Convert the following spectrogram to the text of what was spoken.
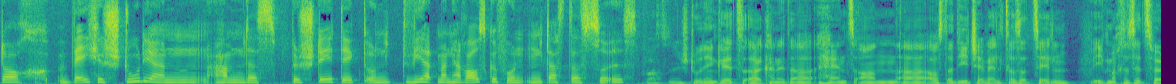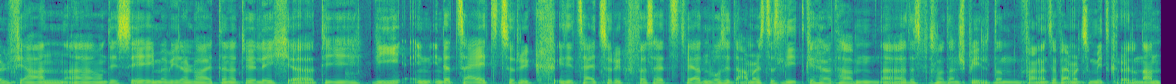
Doch welche Studien haben das bestätigt und wie hat man herausgefunden, dass das so ist? Bevor es zu den Studien geht, äh, kann ich da hands-on äh, aus der DJ-Welt was erzählen. Ich mache das seit zwölf Jahren äh, und ich sehe immer wieder Leute natürlich, die wie in, in der Zeit zurück, in die Zeit zurückversetzt werden, wo sie damals das Lied gehört haben, das, was man dann spielt. Dann fangen sie auf einmal zum Mitgrödeln an,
